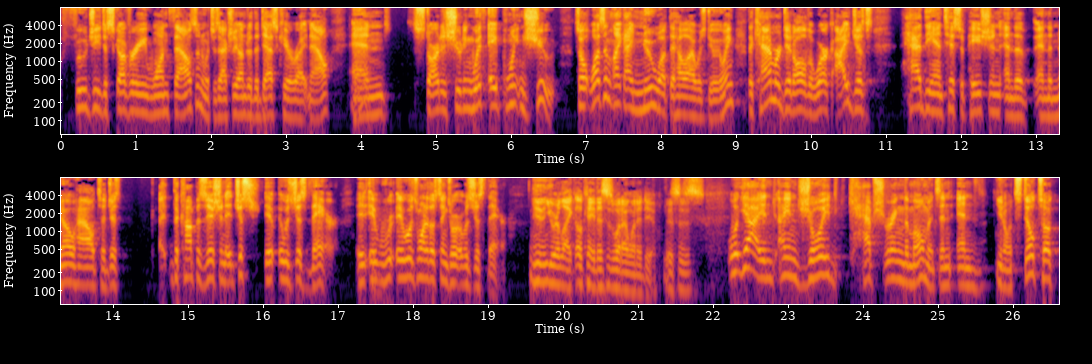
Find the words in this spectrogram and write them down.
Fuji Discovery 1000, which is actually under the desk here right now, and started shooting with a point and shoot. So it wasn't like I knew what the hell I was doing. The camera did all the work. I just had the anticipation and the and the know-how to just the composition. It just it, it was just there. It, it it was one of those things where it was just there. You, you were like, okay, this is what I want to do. This is Well, yeah, I, I enjoyed capturing the moments, and and you know, it still took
